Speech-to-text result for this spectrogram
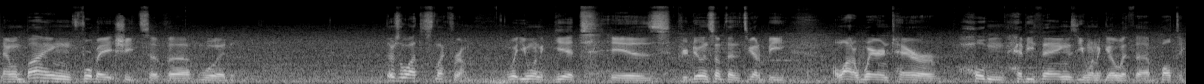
Now, when buying 4x8 sheets of uh, wood, there's a lot to select from. What you want to get is, if you're doing something that's got to be a lot of wear and tear or holding heavy things, you want to go with uh, Baltic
